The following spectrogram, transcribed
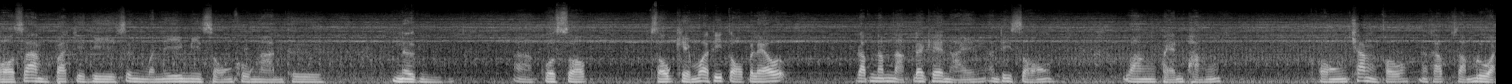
ก่อสร้างพระเจดีย์ซึ่งวันนี้มีสองโครงงานคือหนึ่งตรวจสอบเสาเข็มว่าที่ต่อไปแล้วรับน้ำหนักได้แค่ไหน อันที่สองวางแผนผังของช่างเขานะครับสำรวจ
